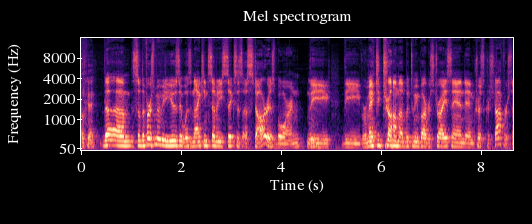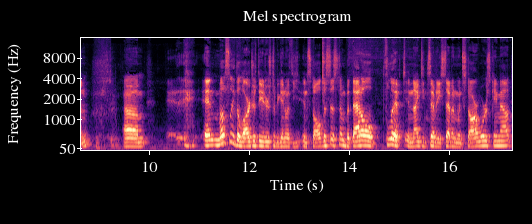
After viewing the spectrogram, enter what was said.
Okay. The um, so the first movie to use it was 1976's A Star Is Born, the the romantic drama between Barbra Streisand and Kris Kristofferson. Interesting. Um, and mostly the larger theaters to begin with installed the system, but that all flipped in 1977 when Star Wars came out.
